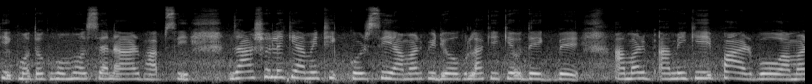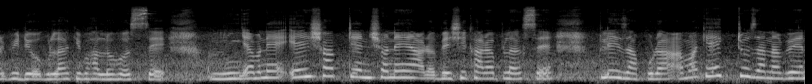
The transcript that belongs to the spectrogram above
ঠিক মতো ঘুম হচ্ছে না আর ভাবছি, যে আসলে কি আমি ঠিক করছি? আমার ভিডিওগুলা কি কেউ দেখবে? আমার, আমি কি পারব? আমার ভিডিওগুলা কি ভালো হচ্ছে? মানে এই সব টেনশনে আরও বেশি খারাপ লাগছে। প্লিজ আপুরা, আমাকে একটু জানাবেন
